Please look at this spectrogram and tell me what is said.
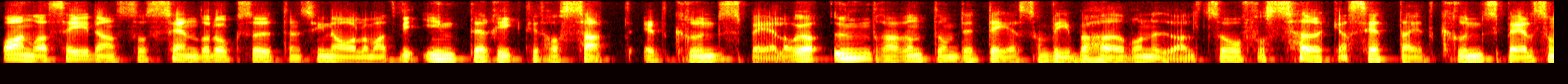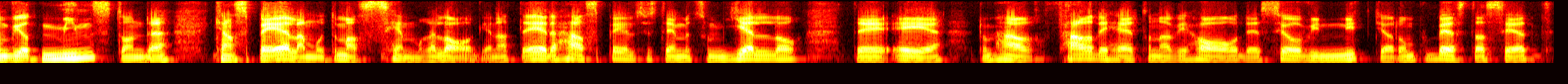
Å andra sidan så sänder det också ut en signal om att vi inte riktigt har satt ett grundspel och jag undrar inte om det är det som vi behöver nu alltså. Försöka sätta ett grundspel som vi åtminstone kan spela mot de här sämre lagen. Att det är det här spelsystemet som gäller. Det är de här färdigheterna vi har. Det är så vi nyttjar dem på bästa sätt.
